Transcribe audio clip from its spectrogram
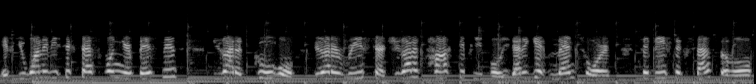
If you want to be successful in your business, you got to Google, you got to research, you got to talk to people, you got to get mentors to be successful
